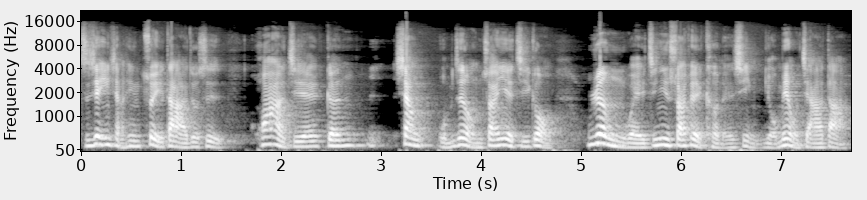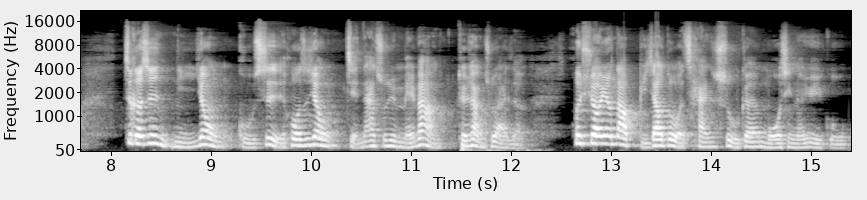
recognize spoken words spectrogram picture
直接影响性最大的就是华尔街跟像我们这种专业机构认为经济衰退的可能性有没有加大，这个是你用股市或者是用简单数据没办法推算出来的，会需要用到比较多的参数跟模型的预估。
